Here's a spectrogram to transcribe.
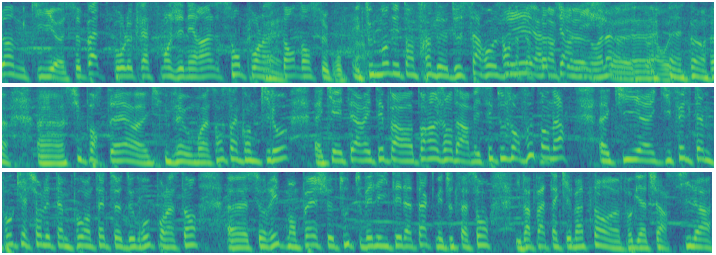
hommes qui se battent pour le classement général sont pour l'instant dans ce groupe. Et tout le monde est en train de, s'arroser alors que, voilà, un supporter qui fait au moins 150 kilos qui a été arrêté par, par un gendarme. Et c'est toujours Wout van Aert euh, qui, euh, qui fait le tempo, qui assure le tempo en tête de groupe pour l'instant. Euh, ce rythme empêche toute velléité d'attaque, mais de toute façon, il va pas attaquer maintenant, Pogachar. S'il a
